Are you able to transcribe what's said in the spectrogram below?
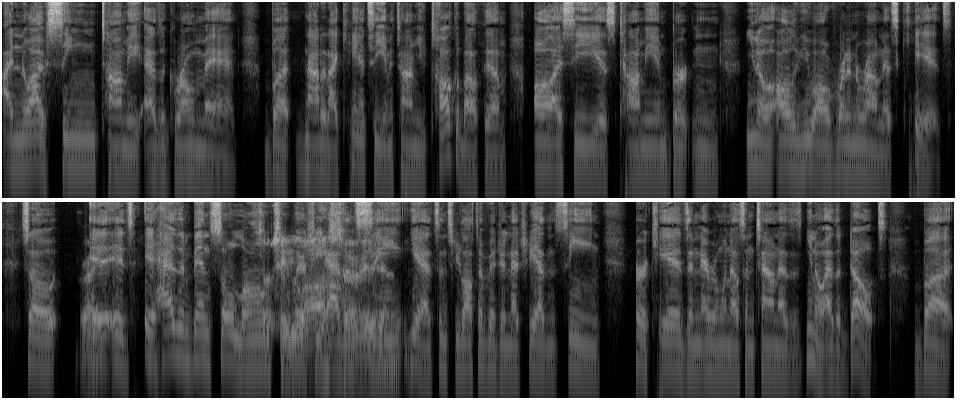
I know I've seen Tommy as a grown man, but now that I can't see anytime you talk about them, all I see is Tommy and Burton, you know, all of you all running around as kids. So Right. It, it's it hasn't been so long so to where she hasn't seen yeah since she lost her vision that she hasn't seen her kids and everyone else in town as you know as adults but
